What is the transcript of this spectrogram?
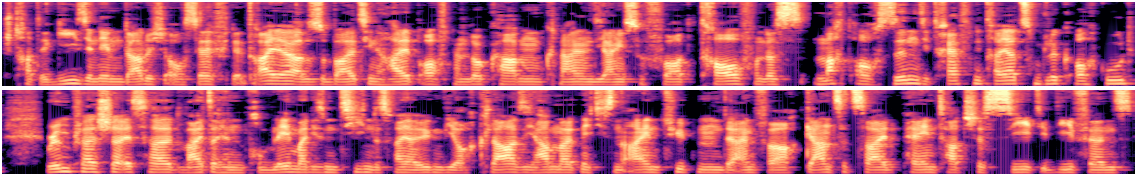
Strategie. Sie nehmen dadurch auch sehr viele Dreier. Also sobald sie einen halb offenen Look haben, knallen die eigentlich sofort drauf. Und das macht auch Sinn. Sie treffen die Dreier zum Glück auch gut. Rim Pressure ist halt weiterhin ein Problem bei diesem Team. Das war ja irgendwie auch klar. Sie haben halt nicht diesen einen Typen, der einfach ganze Zeit Pain Touches sieht, die Defense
